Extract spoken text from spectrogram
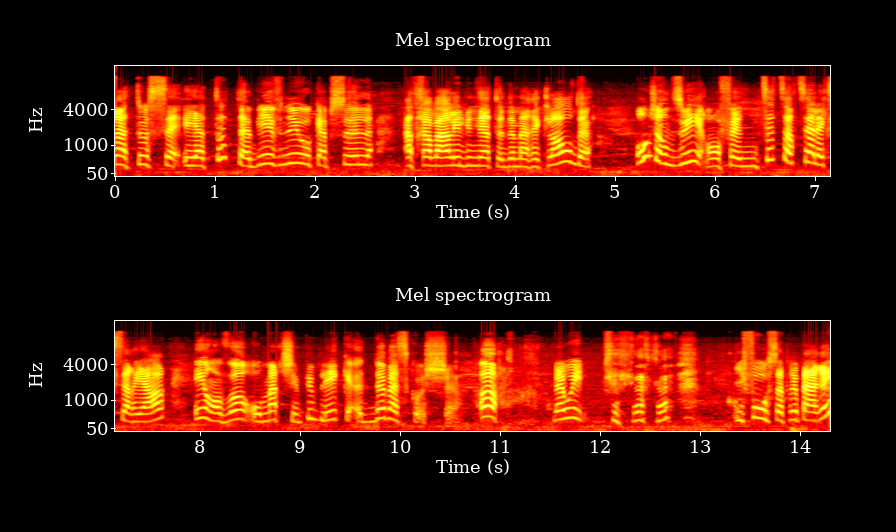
à tous et à toutes. Bienvenue aux capsules à travers les lunettes de Marie-Claude. Aujourd'hui, on fait une petite sortie à l'extérieur et on va au marché public de Mascouche. Ah! Ben oui! Il faut se préparer.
